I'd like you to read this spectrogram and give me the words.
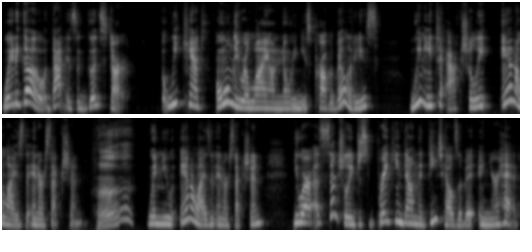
Way to go, that is a good start. But we can't only rely on knowing these probabilities. We need to actually analyze the intersection. Huh? When you analyze an intersection, you are essentially just breaking down the details of it in your head.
